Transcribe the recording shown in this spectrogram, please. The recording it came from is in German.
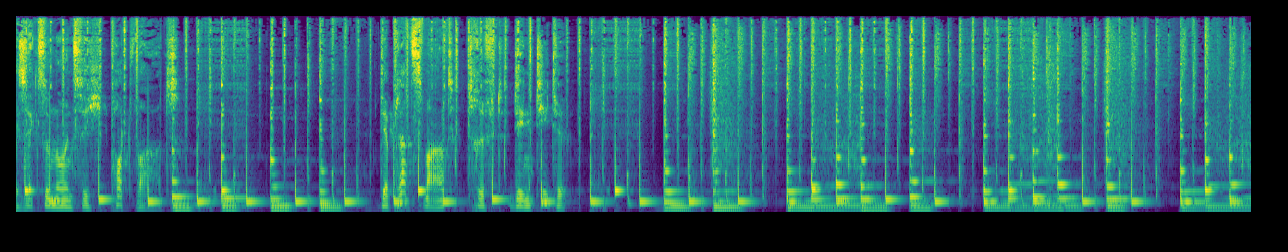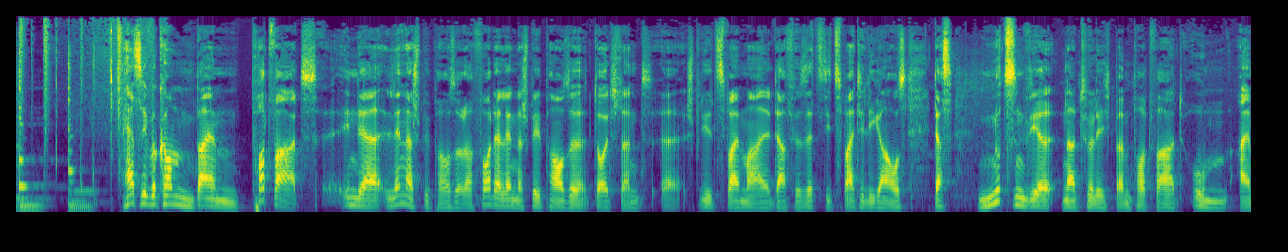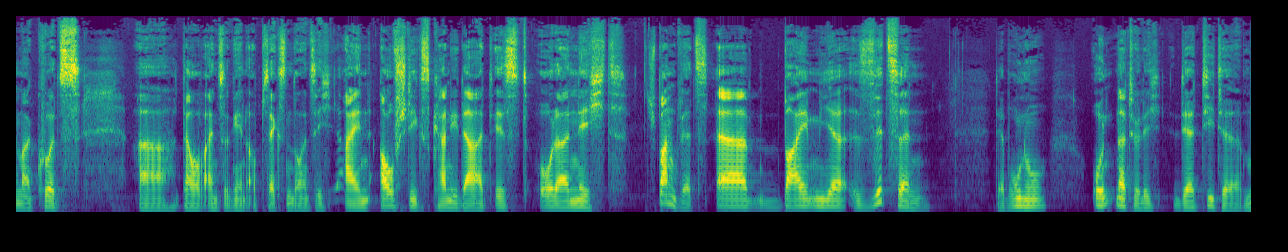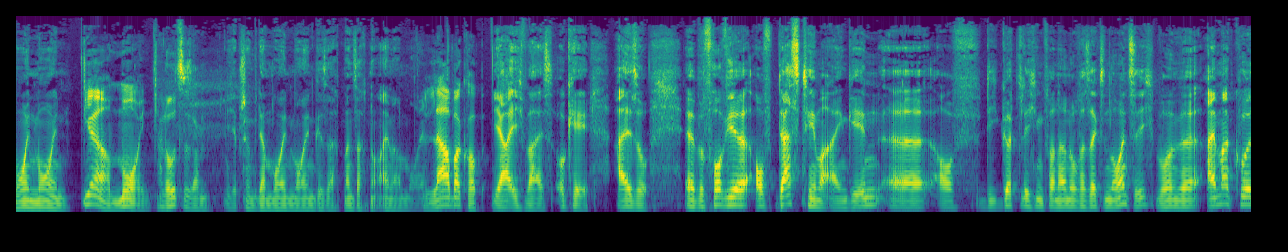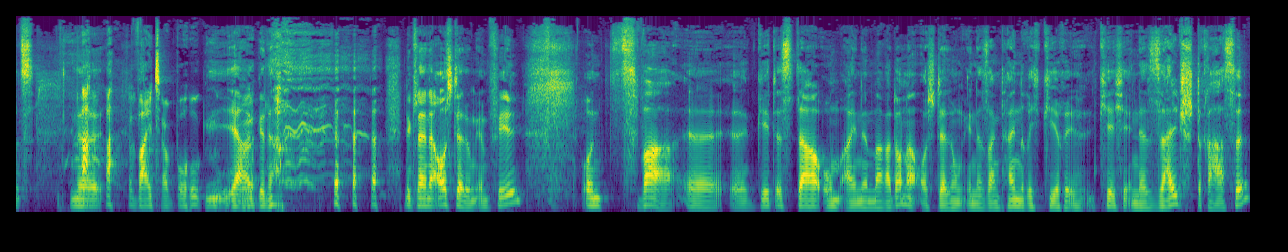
Der 96 Pottwart. Der Platzwart trifft den Titel. Herzlich willkommen beim Pottwart in der Länderspielpause oder vor der Länderspielpause. Deutschland äh, spielt zweimal, dafür setzt die zweite Liga aus. Das nutzen wir natürlich beim Pottwart, um einmal kurz äh, darauf einzugehen, ob 96 ein Aufstiegskandidat ist oder nicht. Spannend wird's. Äh, bei mir sitzen der Bruno und natürlich der Tite. Moin, moin. Ja, moin. Hallo zusammen. Ich habe schon wieder Moin, moin gesagt. Man sagt nur einmal Moin. Laberkopf. Ja, ich weiß. Okay, also äh, bevor wir auf das Thema eingehen, äh, auf die Göttlichen von Hannover 96, wollen wir einmal kurz eine Weiter Bogen. ja genau eine kleine Ausstellung empfehlen. Und zwar äh, äh, geht es da um eine Maradona-Ausstellung in der St. Heinrich-Kirche in der Salzstraße.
